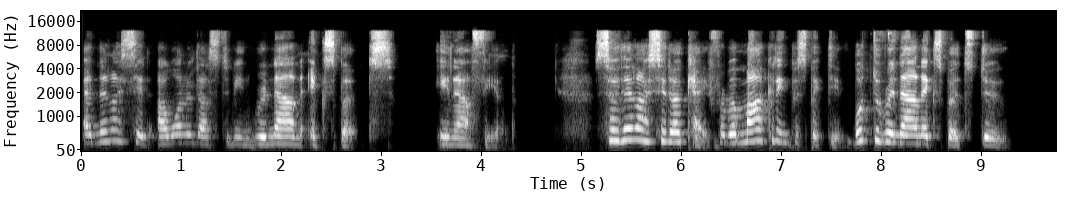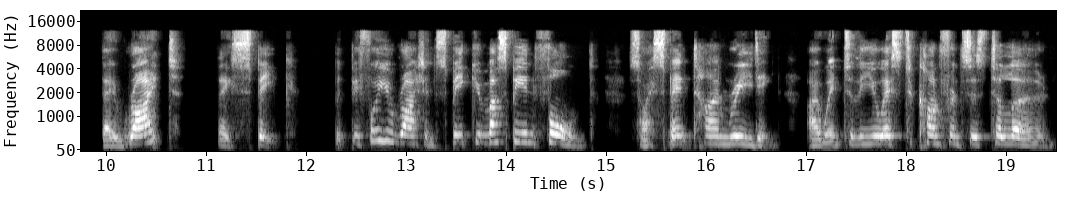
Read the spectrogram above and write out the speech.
And then I said I wanted us to be renowned experts in our field. So then I said, okay, from a marketing perspective, what do renowned experts do? They write, they speak. But before you write and speak, you must be informed. So I spent time reading. I went to the US to conferences to learn.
